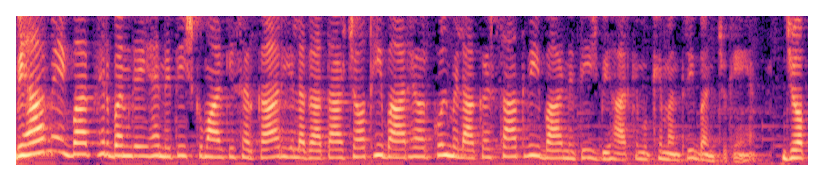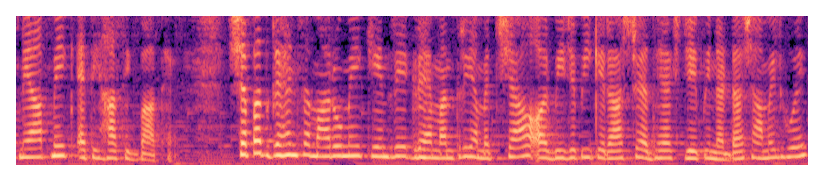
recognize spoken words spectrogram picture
बिहार में एक बार फिर बन गई है नीतीश कुमार की सरकार, ये लगातार चौथी बार है और कुल मिलाकर सातवीं बार नीतीश बिहार के मुख्यमंत्री बन चुके हैं, जो अपने आप में एक ऐतिहासिक बात है। शपथ ग्रहण समारोह में केंद्रीय गृह मंत्री अमित शाह और बीजेपी के राष्ट्रीय अध्यक्ष जेपी नड्डा शामिल हुए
